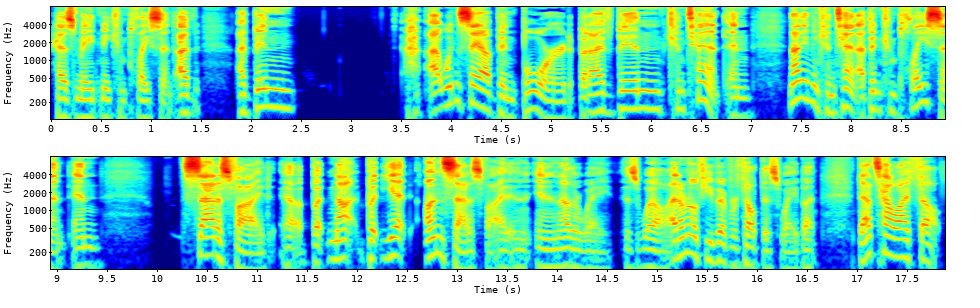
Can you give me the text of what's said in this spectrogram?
has made me complacent. I've I've been I wouldn't say I've been bored, but I've been content and not even content. I've been complacent and satisfied, uh, but not, but yet unsatisfied in, in another way as well. I don't know if you've ever felt this way, but that's how I felt.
